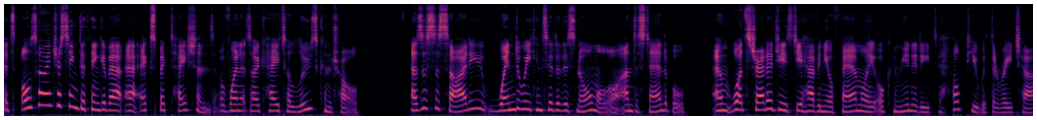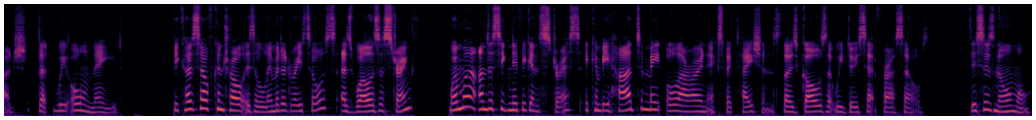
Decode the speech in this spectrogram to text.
It's also interesting to think about our expectations of when it's okay to lose control. As a society, when do we consider this normal or understandable? And what strategies do you have in your family or community to help you with the recharge that we all need? Because self control is a limited resource as well as a strength, when we're under significant stress, it can be hard to meet all our own expectations, those goals that we do set for ourselves. This is normal.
